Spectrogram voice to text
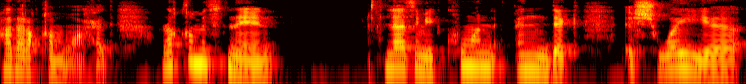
هذا رقم واحد. رقم اثنين لازم يكون عندك شوية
